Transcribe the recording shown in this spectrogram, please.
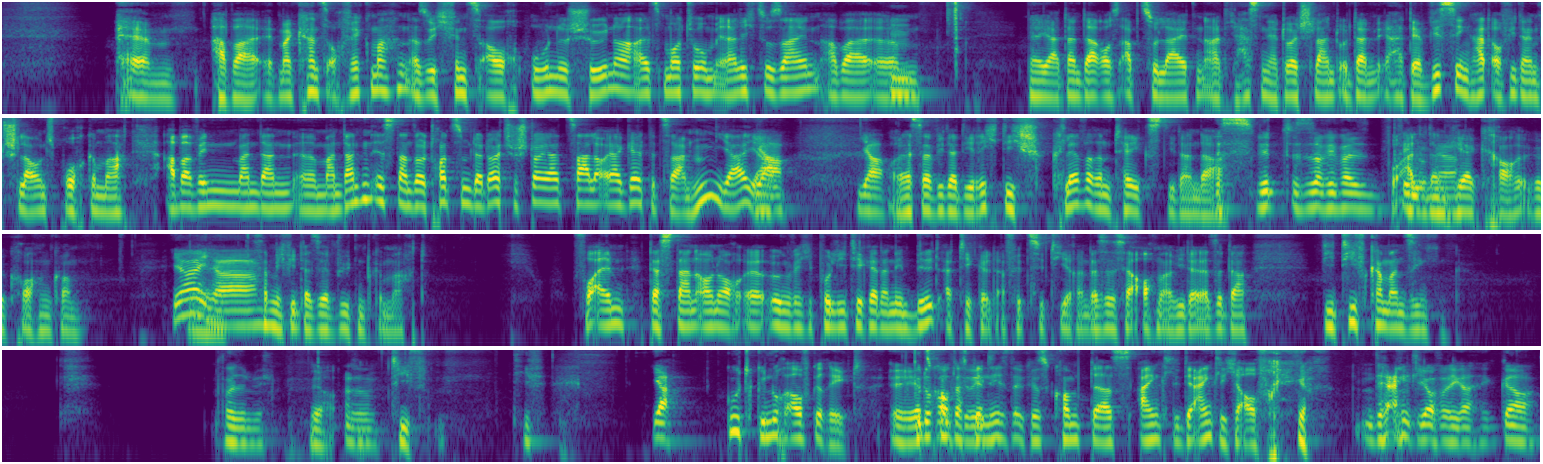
ähm, aber äh, man kann es auch wegmachen. Also ich finde es auch ohne schöner als Motto, um ehrlich zu sein. Aber ähm, Hm. naja, dann daraus abzuleiten, ah, die hassen ja Deutschland und dann hat der Wissing hat auch wieder einen schlauen Spruch gemacht. Aber wenn man dann äh, Mandanten ist, dann soll trotzdem der deutsche Steuerzahler euer Geld bezahlen. Hm, ja, ja. Ja. Ja. Und das ist ja wieder die richtig cleveren Takes, die dann da, Es wird, das ist auf jeden Fall wo Premium, alle dann ja. hergekrochen kommen. Ja, Naja, ja. Das hat mich wieder sehr wütend gemacht. Vor allem, dass dann auch noch äh, irgendwelche Politiker dann den Bildartikel dafür zitieren. Das ist ja auch mal wieder, also da, wie tief kann man sinken? Weiß ich nicht. Ja, Also tief. tief. Ja, Gut, genug aufgeregt. Äh, jetzt Genug kommt das der aufgeregt. nächste, jetzt kommt das eigentlich, der eigentliche Aufreger. der eigentliche Aufreger, genau.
